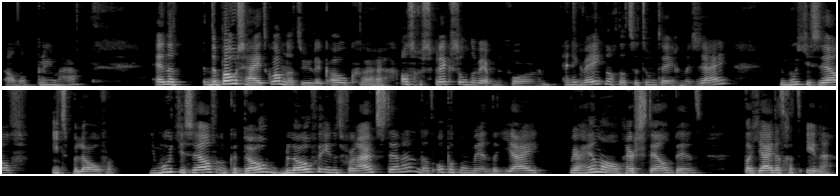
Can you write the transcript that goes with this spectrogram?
allemaal prima. En de boosheid kwam natuurlijk ook als gespreksonderwerp naar voren. En ik weet nog dat ze toen tegen me zei: Je moet jezelf iets beloven. Je moet jezelf een cadeau beloven in het vooruitstellen dat op het moment dat jij weer helemaal hersteld bent, dat jij dat gaat innen.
